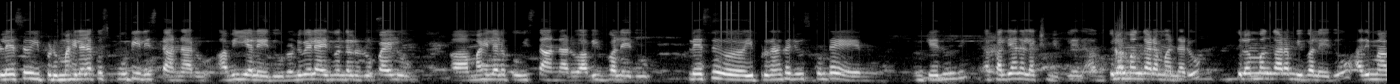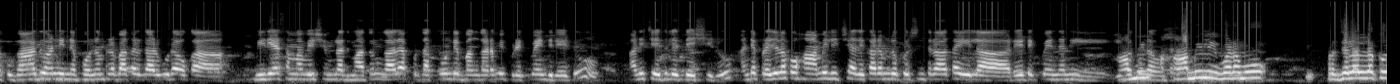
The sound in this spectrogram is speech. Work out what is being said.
ప్లస్ ఇప్పుడు మహిళలకు స్కూటీలు ఇస్తా అన్నారు. అవి ఇవ్వలేదు రెండు వేల ఐదు వందల రూపాయలు మహిళలకు ఇస్తా అన్నారు. అవి ఇవ్వలేదు. ప్లస్ ఇప్పుడు కనుక చూసుకుంటే ఇంకేది ఉంది కళ్యాణ లక్ష్మి. తులం బంగారం అన్నారు. తులం బంగారం ఇవ్వలేదు. అది మాకు కాదు అని నిన్న పొన్నం ప్రభాకర్ గారు కూడా ఒక మీడియా సమావేశంలో అది మాత్రం కాదు. అప్పుడు తక్కువ ఉండే బంగారం ఇప్పుడు ఎక్కువైంది రేటు అని చేతులు ఎత్తేసిరు అంటే ప్రజలకు హామీలు ఇచ్చి అధికారంలోకి వచ్చిన తర్వాత ఇలా రేట్ ఎక్కువైందని హామీలు ఇవ్వడము ప్రజలకు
